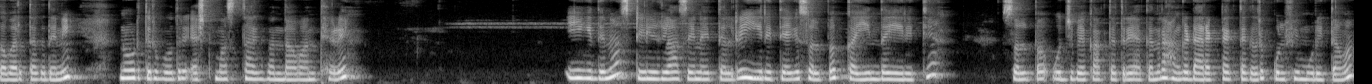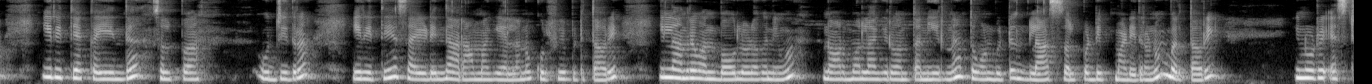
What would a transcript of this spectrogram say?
ಕವರ್ ತೆಗ್ದೇನಿ. ನೋಡ್ತಿರ್ಬೋದು ರೀ ಎಷ್ಟು ಮಸ್ತಾಗಿ ಬಂದಾವ ಅಂಥೇಳಿ. ಈಗ ಇದನ್ನು ಸ್ಟೀಲ್ ಗ್ಲಾಸ್ ಏನೈತಲ್ಲ ರೀ ಈ ರೀತಿಯಾಗಿ ಸ್ವಲ್ಪ ಕೈಯಿಂದ ಈ ರೀತಿ ಸ್ವಲ್ಪ ಉಜ್ಜಬೇಕಾಗ್ತೈತೆ ರೀ ಯಾಕಂದ್ರೆ ಹಂಗೆ ಡೈರೆಕ್ಟಾಗಿ ತೆಗೆದ್ರೆ ಕುಲ್ಫಿ ಮುರಿತಾವ. ಈ ರೀತಿಯಾಗಿ ಕೈಯಿಂದ ಸ್ವಲ್ಪ ಉಜ್ಜಿದ್ರೆ ಈ ರೀತಿ ಸೈಡಿಂದ ಆರಾಮಾಗಿ ಎಲ್ಲನೂ ಕುಲ್ಫಿ ಬಿಡ್ತಾವೆ ರೀ ಇಲ್ಲಾಂದರೆ ಒಂದು ಬೌಲ್ ಒಳಗೆ ನೀವು ನಾರ್ಮಲ್ ಆಗಿರುವಂಥ ನೀರನ್ನ ತೊಗೊಂಡ್ಬಿಟ್ಟು ಗ್ಲಾಸ್ ಸ್ವಲ್ಪ ಡಿಪ್ ಮಾಡಿದ್ರೂ ಬರ್ತಾವೆ ರೀ ಈಗ ನೋಡಿರಿ ಎಷ್ಟು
